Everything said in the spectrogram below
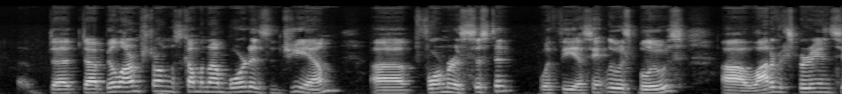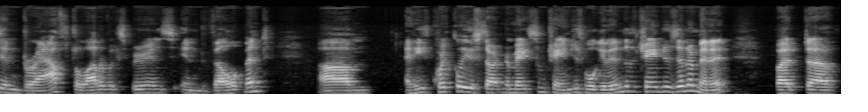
that uh, Bill Armstrong is coming on board as the GM, uh, former assistant with the uh, St. Louis Blues. Uh, a lot of experience in draft, a lot of experience in development. Um, and he's quickly is starting to make some changes. We'll get into the changes in a minute, but uh,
